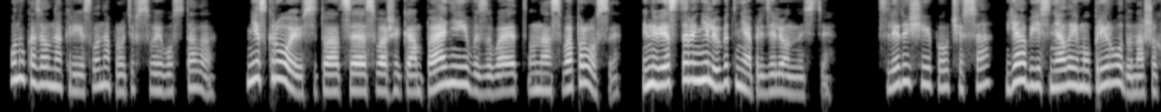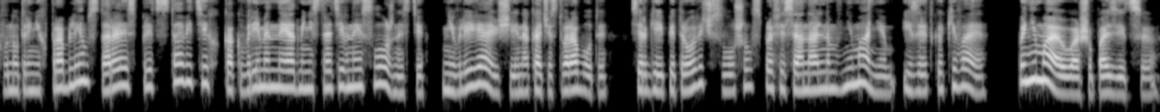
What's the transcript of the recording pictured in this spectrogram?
— он указал на кресло напротив своего стола. «Не скрою, ситуация с вашей компанией вызывает у нас вопросы. Инвесторы не любят неопределенности». Следующие полчаса я объясняла ему природу наших внутренних проблем, стараясь представить их как временные административные сложности, не влияющие на качество работы. Сергей Петрович слушал с профессиональным вниманием, изредка кивая. «Понимаю вашу позицию»,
